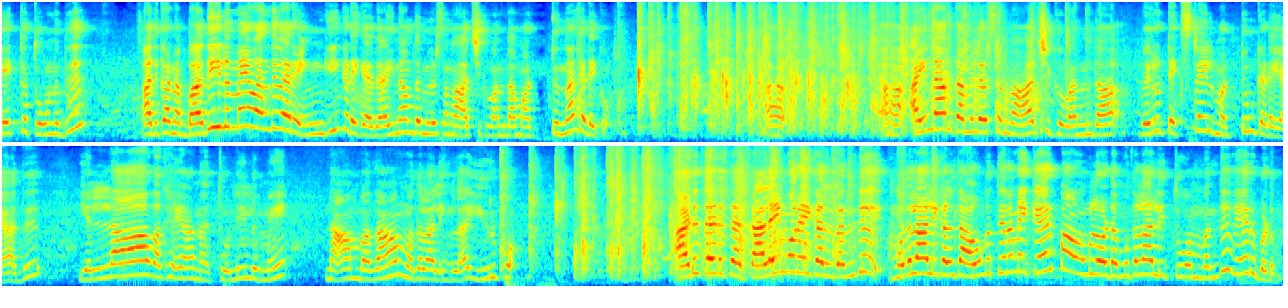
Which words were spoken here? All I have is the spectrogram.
கேட்க தோணுது. அதுக்கான பதிலுமே வந்து வேற எங்கேயும் கிடைக்காது. ஐந்தாம் தமிழர் சங்கம் ஆட்சிக்கு வந்தால் மட்டும்தான் கிடைக்கும். ஐந்தாம் தமிழர் சங்கம் ஆட்சிக்கு வந்தால் வெறும் டெக்ஸ்டைல் மட்டும் கிடையாது. எல்லா வகையான தொழிலுமே நாம் தான் முதலாளிங்களாக இருப்போம். அடுத்தடுத்த தலைமுறைகள் வந்து முதலாளிகள் தான் அவங்க திறமைக்கேற்ப அவங்களோட முதலாளித்துவம் வந்து வேறுபடும்.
